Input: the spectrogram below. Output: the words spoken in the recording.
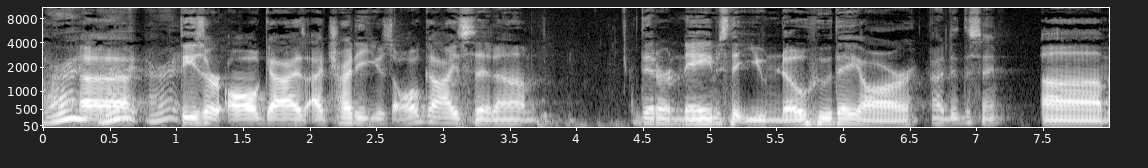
All right. Uh, all right. All right. These are all guys. I try to use all guys that um, that are names that you know who they are. I did the same. Um,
